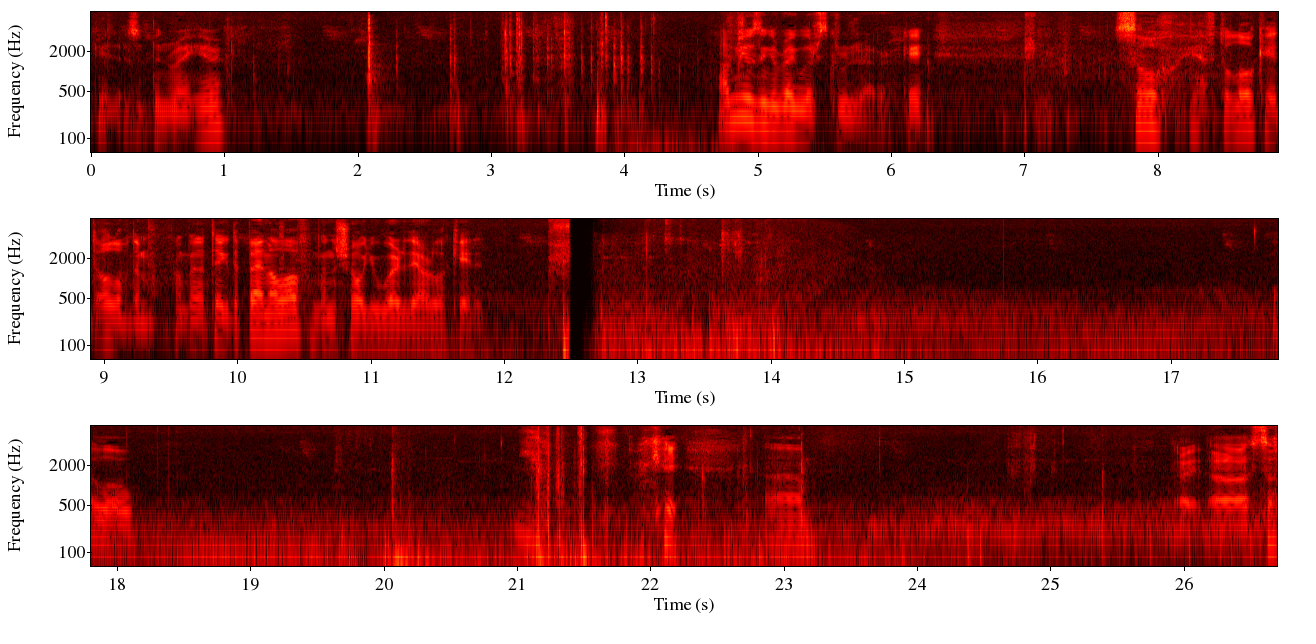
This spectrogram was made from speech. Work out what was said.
Okay, there's a pin right here. I'm using a regular screwdriver, okay? So you have to locate all of them. I'm gonna take the panel off, I'm gonna show you where they are located. Okay. Um, Alright, uh, so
